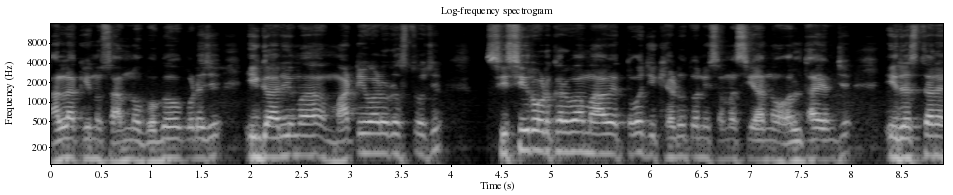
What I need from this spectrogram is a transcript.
હાલાકીનો સામનો ભોગવવો પડે છે. એ ગારીમાં માટીવાળો રસ્તો છે. સીસી રોડ કરવામાં આવે તો જ એ ખેડૂતોની સમસ્યાનો હલ થાય એમ છે. એ રસ્તાને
